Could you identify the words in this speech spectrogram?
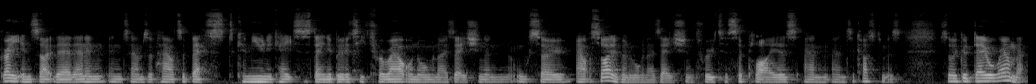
great insight there then in, in terms of how to best communicate sustainability throughout an organisation and also outside of an organisation through to suppliers and, and to customers. So a good day all round, Matt.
